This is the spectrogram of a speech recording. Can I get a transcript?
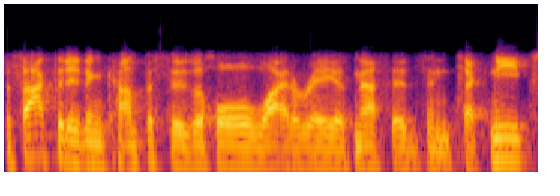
the fact that it encompasses a whole wide array of methods and techniques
